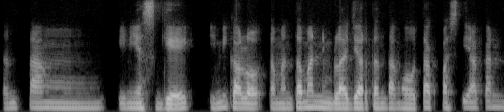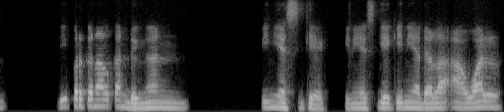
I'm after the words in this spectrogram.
tentang Phineas Gage. Ini kalau teman-teman yang belajar tentang otak pasti akan diperkenalkan dengan Phineas Gage. Phineas Gage ini adalah awal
